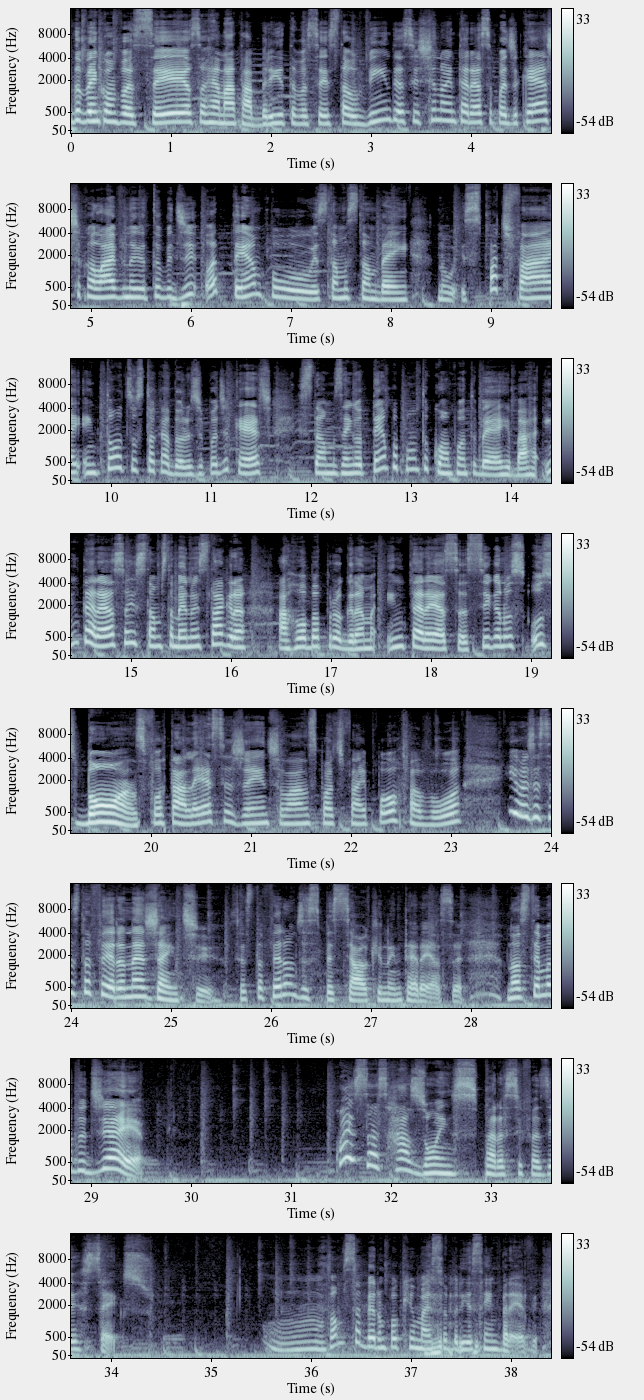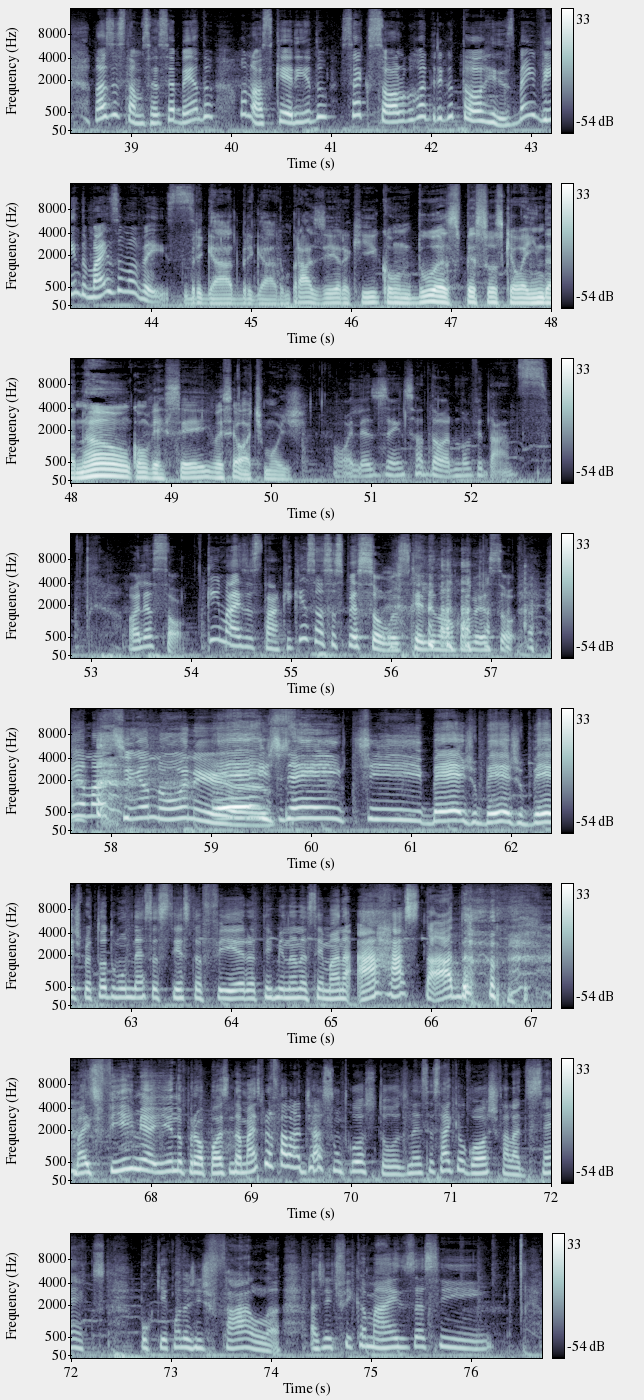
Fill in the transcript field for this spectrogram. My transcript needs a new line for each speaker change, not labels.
tudo bem com você? Eu sou Renata Brita, você está ouvindo e assistindo ao Interessa Podcast com live no YouTube de O Tempo. Estamos também no Spotify, em todos os tocadores de podcast. Estamos em otempo.com.br barra Interessa e estamos também no Instagram, arroba programa Interessa. Siga-nos os bons, fortalece a gente lá no Spotify, por favor. E hoje é sexta-feira, né, gente? Sexta-feira é um dia especial que não interessa. Nosso tema do dia é: Quais as razões para se fazer sexo? Hum, vamos saber um pouquinho mais sobre isso em breve. Nós estamos recebendo o nosso querido sexólogo Rodrigo Torres. Bem-vindo mais uma vez.
Obrigado, obrigado. Um prazer aqui com duas pessoas que eu ainda não conversei. Vai ser ótimo hoje.
Olha, gente, adoro novidades. Olha só. Quem mais está aqui? Quem são essas pessoas que ele não conversou? Renatinha Nunes.
Ei, gente! Beijo, beijo, beijo para todo mundo nessa sexta-feira, terminando a semana arrastada, mas firme aí no propósito, ainda mais para falar de assunto gostoso, né? Você sabe que eu gosto de falar de sexo, porque quando a gente fala, a gente fica mais assim,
